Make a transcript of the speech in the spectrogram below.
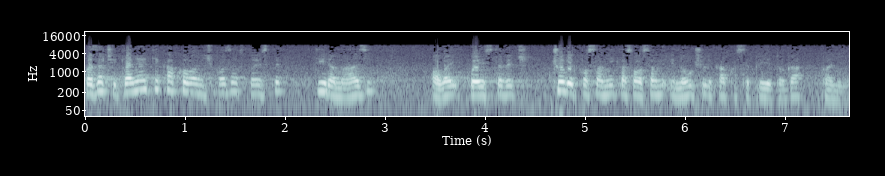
pa znači klanjajte kako vam već poznato, to jeste ti namazi, ovaj koje ste već čuli od poslanika sa osam i naučili kako se prije toga klanjaju.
